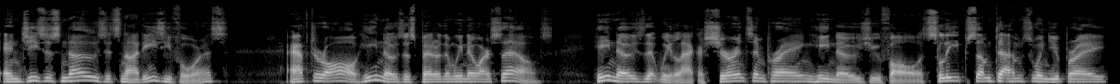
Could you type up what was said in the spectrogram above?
And Jesus knows it's not easy for us. After all, he knows us better than we know ourselves. He knows that we lack assurance in praying. He knows you fall asleep sometimes when you pray.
